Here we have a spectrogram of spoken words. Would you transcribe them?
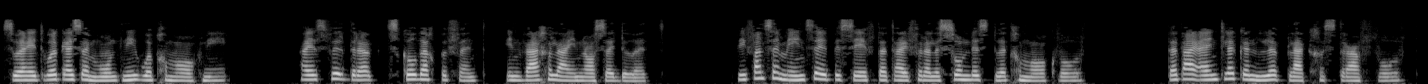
so hy het ook hy sy mond niet opgemaak nie. Hij is verdrukt, skuldig bevind, en weggeleid na sy dood. Wie van zijn mensen het besef dat hij voor alle zondes doodgemaak wordt? Dat hij eindelijk een luplek gestraft wordt.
